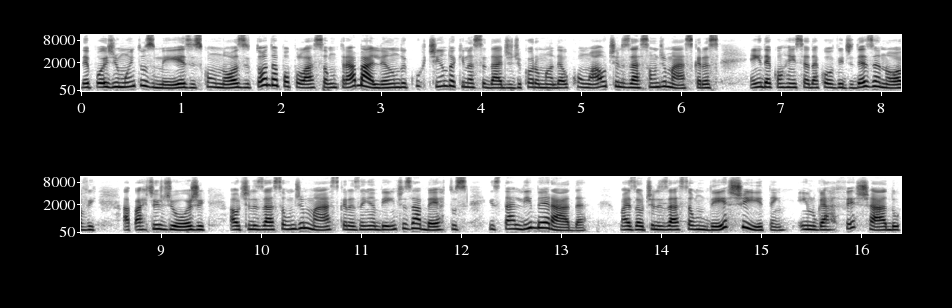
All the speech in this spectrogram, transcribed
Depois de muitos meses, com nós e toda a população trabalhando e curtindo aqui na cidade de Coromandel com a utilização de máscaras em decorrência da Covid-19, a partir de hoje, a utilização de máscaras em ambientes abertos está liberada mas a utilização deste item em lugar fechado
